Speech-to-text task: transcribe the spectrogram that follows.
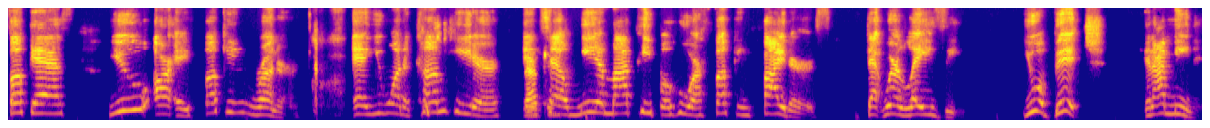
fuck ass. You are a fucking runner. And you want to come here and That's- tell me and my people who are fucking fighters that we're lazy. You a bitch. And I mean it.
